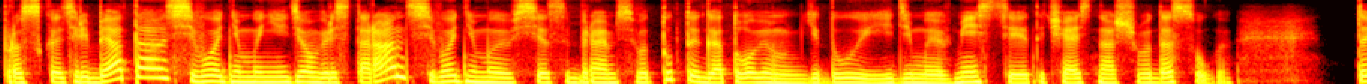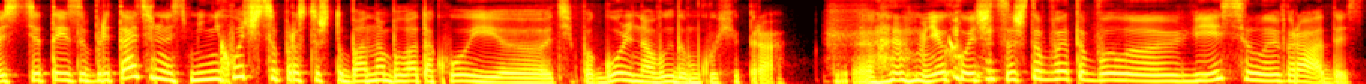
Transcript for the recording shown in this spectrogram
Просто сказать, ребята, сегодня мы не идем в ресторан, сегодня мы все собираемся вот тут и готовим еду и едим ее вместе. Это часть нашего досуга. То есть эта изобретательность, мне не хочется просто, чтобы она была такой, э, типа, голь на выдумку хитра. Мне хочется, чтобы это было весело и в радость.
